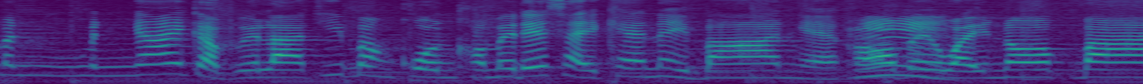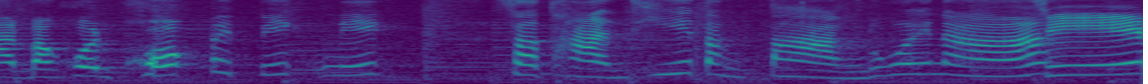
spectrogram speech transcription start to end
มันมันง่ายกับเวลาที่บางคนเขาไม่ได้ใช้แค่ในบ้านไงเขาเอาไปอืมไว้นอกบ้าน บางคนพกไปปิกนิกสถานที่ต่างๆด้วยนะ จริง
